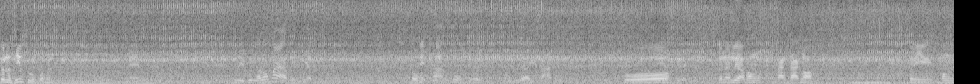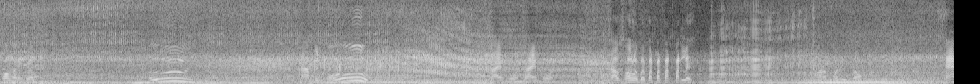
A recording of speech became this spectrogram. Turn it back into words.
ต้นนั้นสีสูบบ่ฮะนี่เพิ่งเอาลงมาเป็นเกียรติตรงข้างโขกเยอะตรงเรืออีสานโอ้เขื่อนมันตัวนั้นเรือของกลางกลางเนาะตัวนี้ของของกันเพื่อนเอ้ยน้ำขึ้นโอ้ซ้ายโหดซ้ายโหดสาวสองระเบิดปัดปัดปัดปัดเลยคนอีกสองฮะ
